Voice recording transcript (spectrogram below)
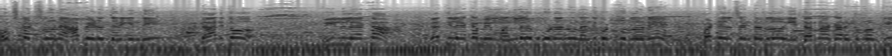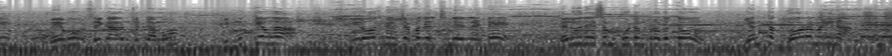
అవుట్స్కట్స్లోనే ఆపేయడం జరిగింది. దానితో వీలు లేక గతి లేక మేము అందరం కూడాను నందికొట్కూరులోనే పటేల్ సెంటర్లో ఈ ధర్నా కార్యక్రమంకి మేము శ్రీకారం చుట్టాము. ఈ ముఖ్యంగా ఈరోజు మేము చెప్పదలిచింది ఏంటంటే తెలుగుదేశం కూటమి ప్రభుత్వం ఎంత ఘోరమైన ఎంత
